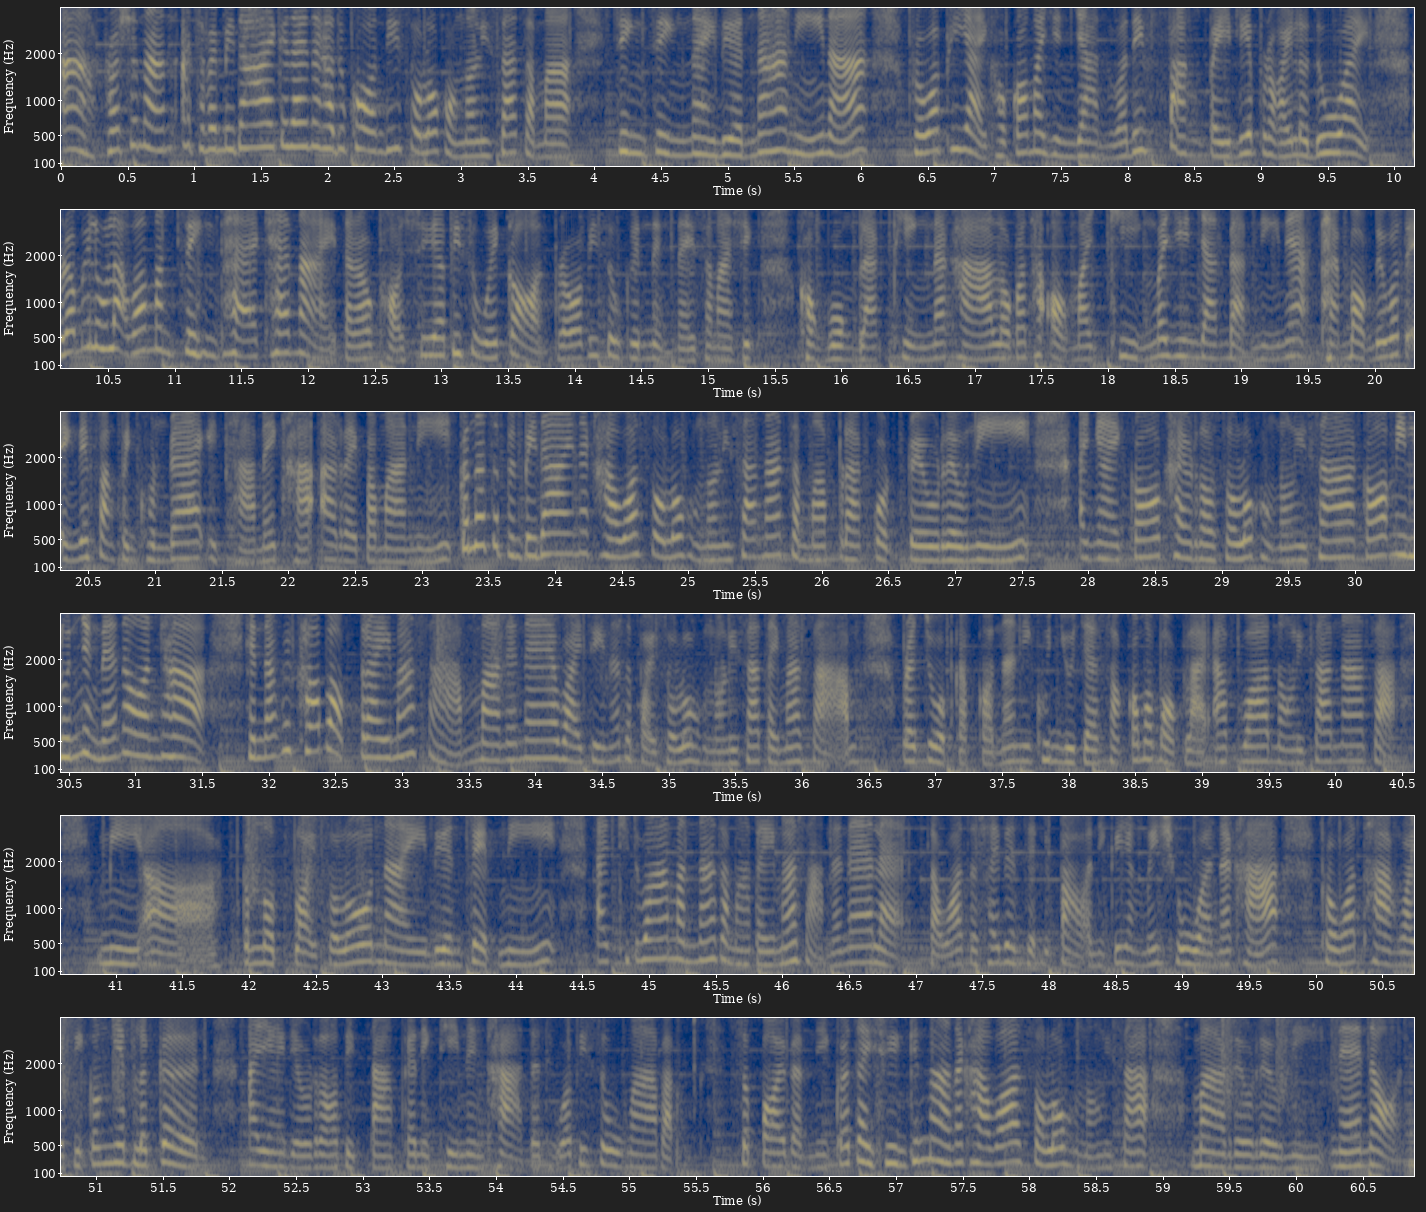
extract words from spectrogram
อะเพราะฉะนั้นอาจจะเป็นไปได้ก็ได้นะคะ ทุกคนที่โซโล่ของน้องลิซ่าจะมาจริง ๆ ในเดือนหน้านี้นะ เพราะว่าพี่ใหญ่เขาก็มายืนยันว่าได้ฟังไปเรียบร้อยแล้วด้วย เราไม่รู้ละว่ามันจริงแท้แค่ไหน แต่เราขอเชื่อพี่ซูไว้ก่อน เพราะว่าพี่ซูคือหนึ่งในสมาชิกของวง Blackpink นะคะแล้วก็ถ้าออกมาขิงมายืนยันแบบนี้เนี่ยแถมบอกด้วยว่าตัวเองได้ฟังเป็นคนแรกอิจฉาไหมคะอะไรประมาณนี้ ก็น่าจะเป็นไปได้นะคะว่าโซโล่ของน้องลิซ่าน่าจะมาปรากฏเร็วๆนี้ยังไงก็ใครรอโซโล่ของน้องลิซ่าก็มีลุ้นอย่างแน่นอนค่ะ เห็นนักวิเคราะห์บอกไตรมาสสามมาแน่ๆ YG น่าจะปล่อยโซโล่ของน้องลิซ่าไตรมาสสามประจวบกับก่อนหน้านี้คุณยูแจซอกก็มาบอกไลน์อัพว่าน้องลิซ่าน่าจะมีกำหนดปล่อยโซโล่ในเดือน 7 นี้แอดคิดว่ามันน่าจะมาไตรมาสสามแน่ๆแหละ แต่ว่าจะใช่เดือน 7 หรือเปล่าอันนี้ก็ยังไม่ชัวร์นะคะ เพราะว่าทาง YG ก็เงียบเหลือเกินไอะยังไงเดี๋ยวรอติดตามกันอีกทีหนึ่งค่ะ แต่ถือว่าพี่ซูมาแบบ สปอยแบบนี้ก็ใจชื้นขึ้นมานะคะว่าโซโล่ของน้องลิซ่ามาเร็วๆนี้แน่นอน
